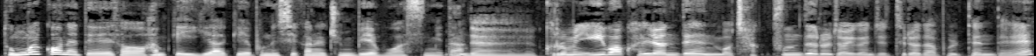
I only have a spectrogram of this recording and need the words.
동물권에 대해서 함께 이야기해보는 시간을 준비해 보았습니다. 네. 그러면 이와 관련된 뭐 작품들을 저희가 이제 들여다 볼 텐데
